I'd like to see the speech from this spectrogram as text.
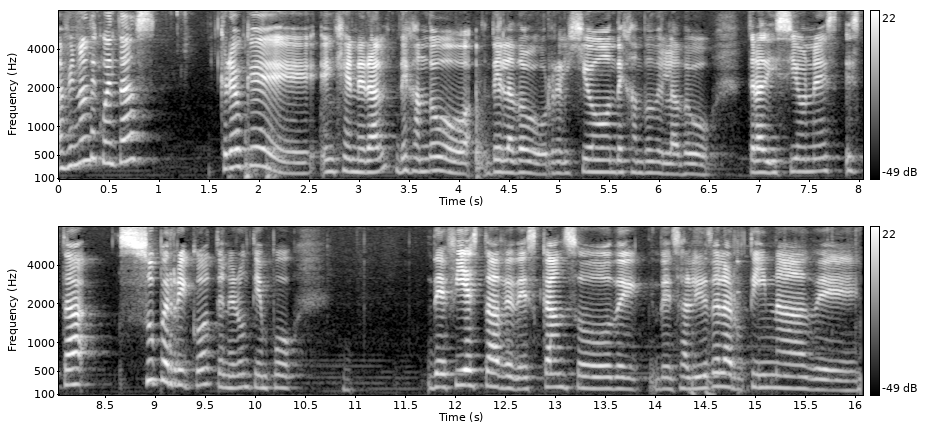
a final de cuentas, creo que en general, dejando de lado religión, dejando de lado tradiciones, está súper rico tener un tiempo de fiesta, de descanso, de, de salir de la rutina, de...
